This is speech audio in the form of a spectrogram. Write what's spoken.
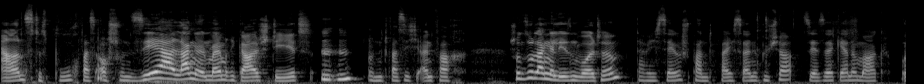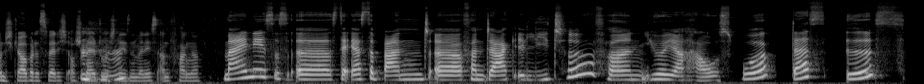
ernstes Buch, was auch schon sehr lange in meinem Regal steht mhm. und was ich einfach schon so lange lesen wollte. Da bin ich sehr gespannt, weil ich seine Bücher sehr, sehr gerne mag. Und ich glaube, das werde ich auch schnell mhm. durchlesen, wenn ich es anfange. Mein nächstes äh, ist der erste Band äh, von Dark Elite von Julia Hausburg. Das ist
